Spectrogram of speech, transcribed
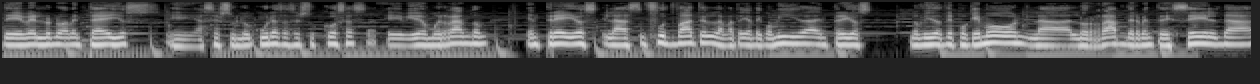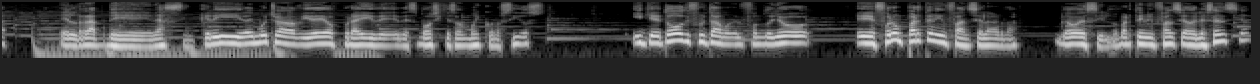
de verlos nuevamente a ellos, eh, hacer sus locuras, hacer sus cosas, eh, videos muy random, entre ellos las food battles, las batallas de comida, entre ellos los videos de Pokémon, los rap de repente de Zelda, el rap de, de Assassin's Creed, hay muchos videos por ahí de, de Smosh que son muy conocidos y que todos disfrutamos en el fondo. Yo eh, fueron parte de mi infancia, la verdad, debo decirlo, parte de mi infancia y adolescencia.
